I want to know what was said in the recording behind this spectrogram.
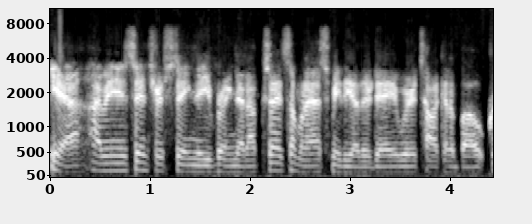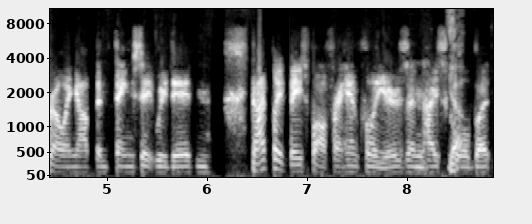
Yeah, I mean, it's interesting that you bring that up because I had someone ask me the other day. We were talking about growing up and things that we did. And you know, I played baseball for a handful of years in high school, yep. but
